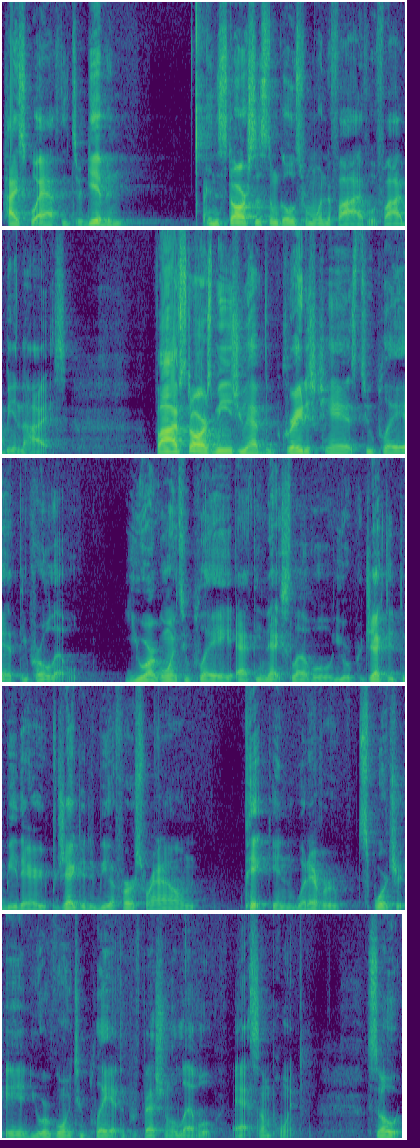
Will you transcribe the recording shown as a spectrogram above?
high school athletes are given, and the star system goes from one to five, with five being the highest. Five stars means you have the greatest chance to play at the pro level. You are going to play at the next level. You are projected to be there. You're projected to be a first round pick in whatever sport you're in. You are going to play at the professional level at some point. So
